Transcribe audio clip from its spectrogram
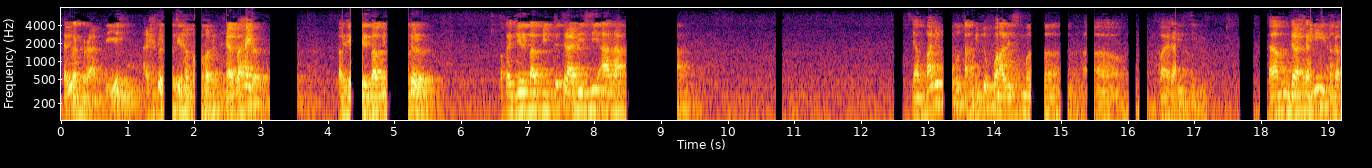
Tapi bukan berarti ada itu tidak boleh, tidak baik. Pakai jilbab itu loh. Pakai jilbab itu tradisi Arab. Yang paling utama itu formalisme uh, tradisi. Dalam menjelaskan ini agak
